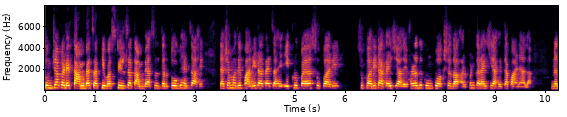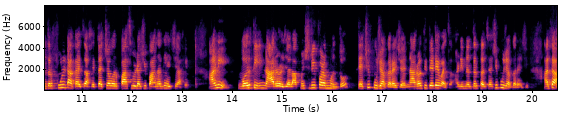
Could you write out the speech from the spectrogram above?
तुमच्याकडे तांब्याचा किंवा स्टीलचा तांब्या असेल तर तो घ्यायचा आहे. त्याच्यामध्ये पाणी टाकायचं आहे एक रुपया सुपारी सुपारी टाकायची आहे हळद कुंकू अक्षदा अर्पण करायची आहे त्या पाण्याला. नंतर फूल टाकायचं आहे त्याच्यावर पाच विड्याची पानं घ्यायची आहे. आणि वरती नारळ ज्याला आपण श्रीफळ म्हणतो त्याची पूजा करायची आहे. नारळ तिथे ठेवायचं आणि नंतर कलशाची पूजा करायची. आता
